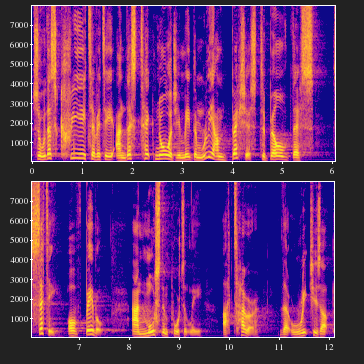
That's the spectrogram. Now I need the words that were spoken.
So, this creativity and this technology made them really ambitious to build this city of Babel. And most importantly, a tower that reaches up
